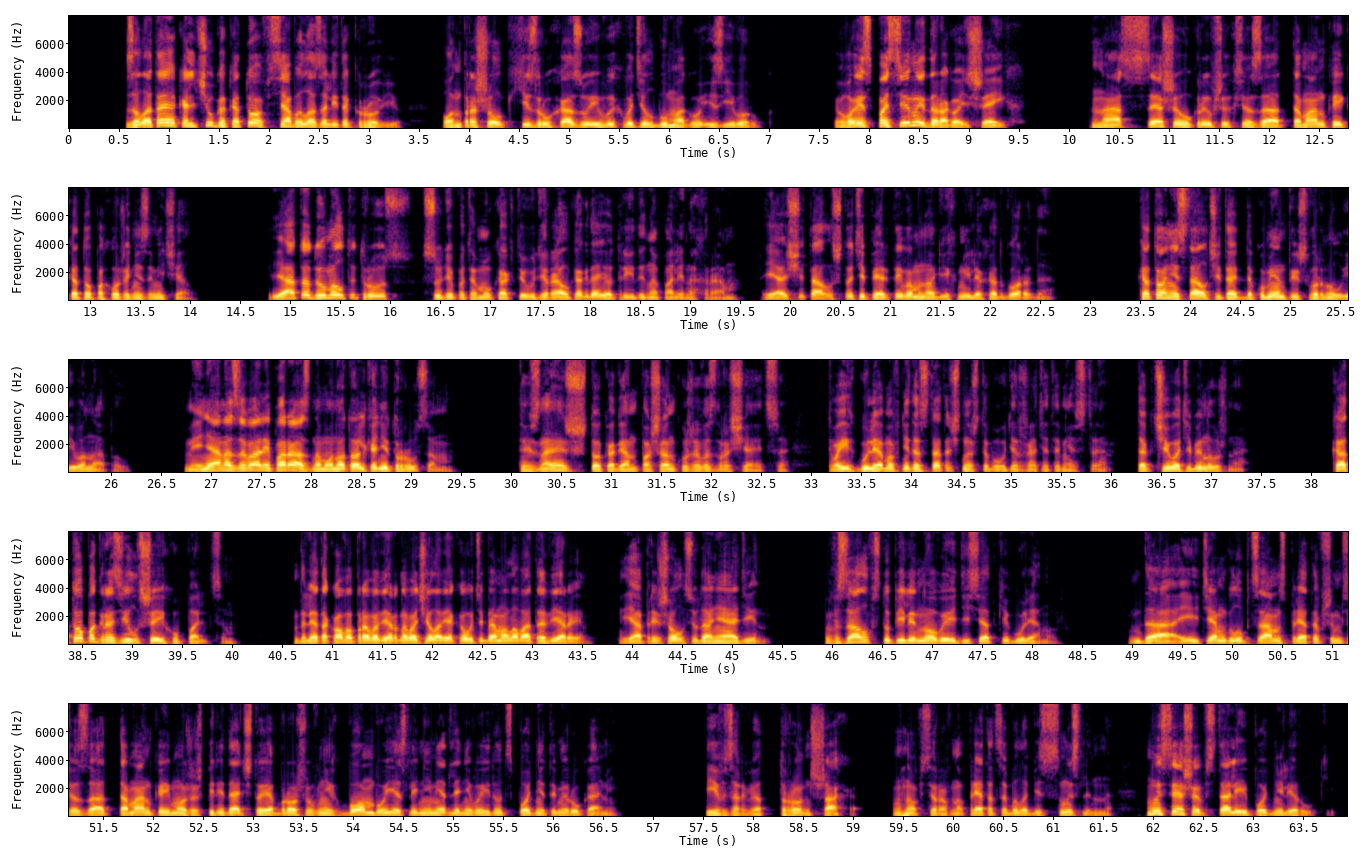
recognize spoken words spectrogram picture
Золотая кольчуга Като вся была залита кровью. Он прошел к Хизрухазу и выхватил бумагу из его рук. «Вы спасены, дорогой шейх!» Нас, Сэша, укрывшихся за оттаманкой, Като, похоже, не замечал. «Я-то думал, ты трус, судя по тому, как ты удирал, когда йотриды напали на храм. Я считал, что теперь ты во многих милях от города». Като не стал читать документы и швырнул его на пол. «Меня называли по-разному, но только не трусом. Ты знаешь, что Каган Пашанк уже возвращается. Твоих гулямов недостаточно, чтобы удержать это место. Так чего тебе нужно?» Като погрозил шейху пальцем. «Для такого правоверного человека у тебя маловато веры. Я пришел сюда не один». В зал вступили новые десятки гулямов. «Да, и тем глупцам, спрятавшимся за оттаманкой, можешь передать, что я брошу в них бомбу, если немедленно выйдут с поднятыми руками». «И взорвет трон Шаха?» Но все равно прятаться было бессмысленно. Мы с Эшей встали и подняли руки.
